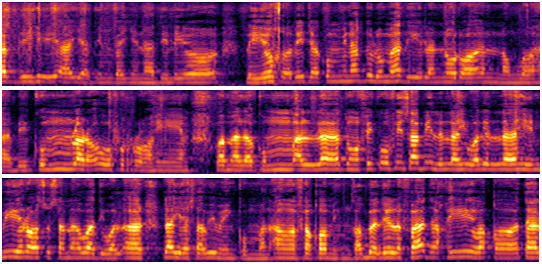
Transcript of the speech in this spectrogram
عبده آيات بينات ليخرجكم من الظلمات إلى النور. أن الله بكم لرؤوف رحيم. وما لكم ألا تنفقوا في سبيل الله ولله ميراث السماوات والأرض. لا يستوي منكم من أنفق من قبل الفتح وقاتل.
